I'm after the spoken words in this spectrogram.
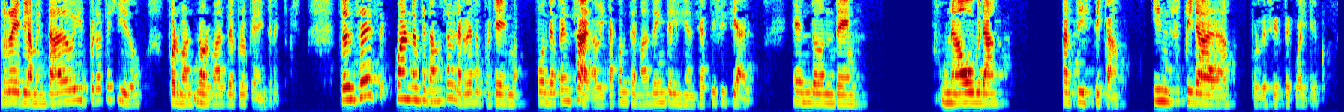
reglamentado y protegido por normas de propiedad intelectual. Entonces, cuando empezamos a hablar de eso, porque ponte a pensar ahorita con temas de inteligencia artificial, en donde una obra artística inspirada, por decirte cualquier cosa,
